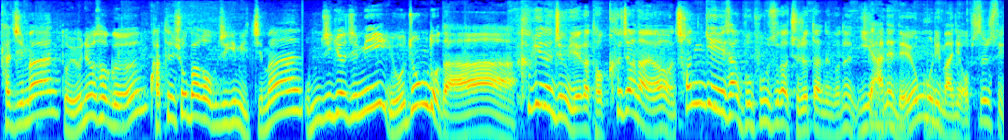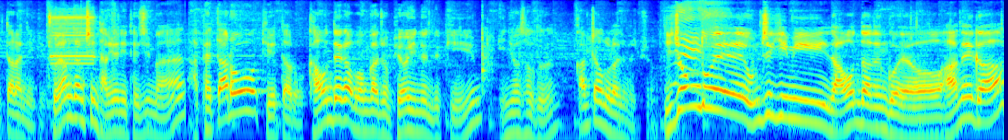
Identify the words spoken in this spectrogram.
하지만 또 이 녀석은 같은 쇼바가 움직임이 있지만 움직여짐이 요 정도다. 크기는 지금 얘가 더 크잖아요. 1000개 이상 부품 수가 줄였다는 거는 이 안에 내용물이 많이 없을 수 있다는 얘기예요. 조향 장치는 당연히 되지만 앞에 따로 뒤에 따로 가운데가 뭔가 좀 비어있는 느낌. 이 녀석은 깜짝 놀라지 마십시오. 이 정도의 움직임이 나온다는 거예요. 안에가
